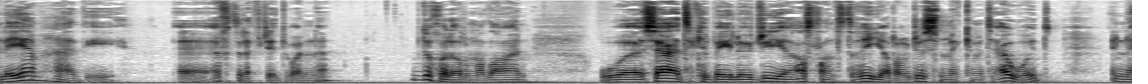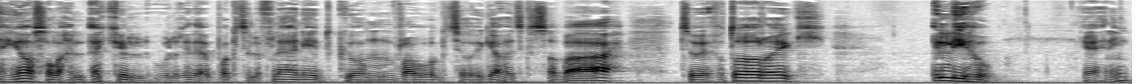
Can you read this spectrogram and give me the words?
الأيام هذه آه، اختلف جدولنا. بدخول رمضان وساعتك البيولوجية أصلا تتغير وجسمك متعود إنه يوصله الأكل والغذاء بوقت الفلاني تقوم مروق تسوي قهوتك الصباح تسوي فطورك اللي هو يعني.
